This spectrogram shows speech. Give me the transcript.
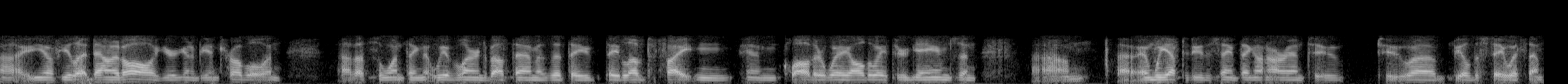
uh you know if you let down at all you're going to be in trouble and uh, that's the one thing that we have learned about them is that they they love to fight and and claw their way all the way through games and um uh, and we have to do the same thing on our end to to uh be able to stay with them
